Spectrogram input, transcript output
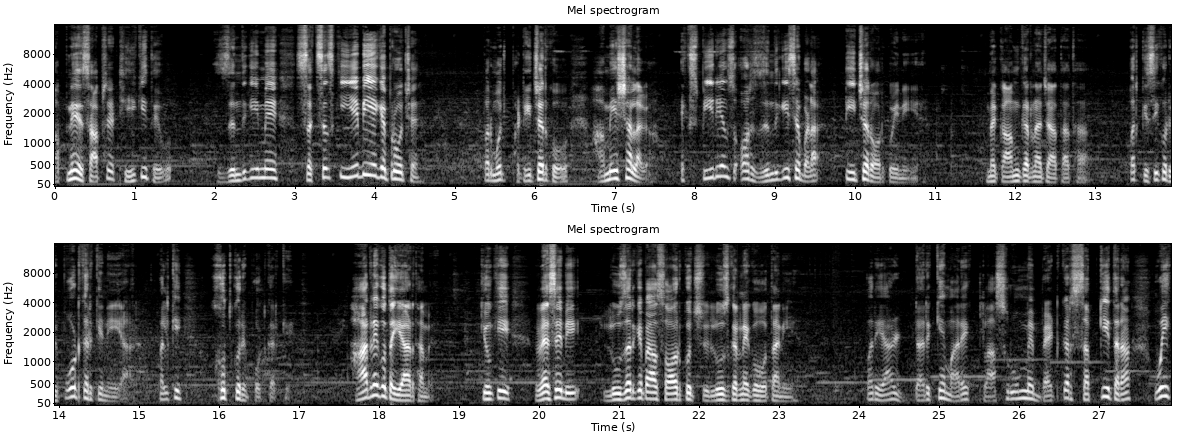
अपने हिसाब से ठीक ही थे वो। ज़िंदगी में सक्सेस की ये भी एक अप्रोच है। पर मुझ फटीचर को हमेशा लगा एक्सपीरियंस और ज़िंदगी से बड़ा टीचर और कोई नहीं है। मैं काम करना चाहता था, पर किसी को रिपोर्ट करके नहीं यार, बल्कि खुद को रिपोर्ट करके। हारने को तैयार था मैं, क्योंकि वैसे भी लूजर के पास और कुछ लूज करने को होता नहीं है। पर यार डर के मारे क्लासरूम में बैठकर सबकी तरह वो एक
